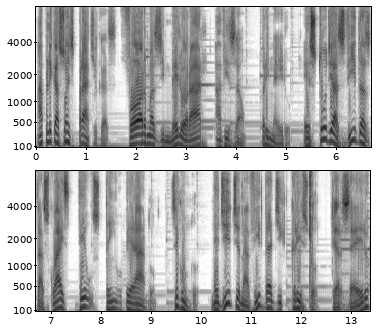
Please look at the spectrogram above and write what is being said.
Aplicações práticas. Formas de melhorar a visão. Primeiro, estude as vidas das quais Deus tem operado. Segundo, medite na vida de Cristo. Terceiro,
